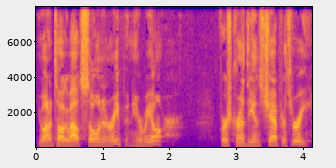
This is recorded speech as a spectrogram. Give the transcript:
You want to talk about sowing and reaping? Here we are. 1 Corinthians chapter 3.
